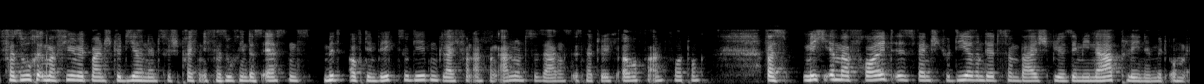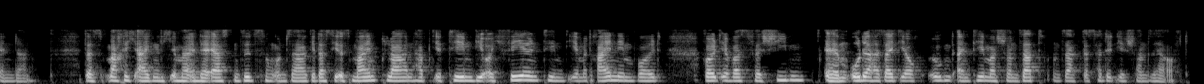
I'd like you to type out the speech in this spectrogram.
versuche immer viel mit meinen Studierenden zu sprechen. Ich versuche ihnen das erstens mit auf den Weg zu geben, gleich von Anfang an und zu sagen, es ist natürlich eure Verantwortung. Was mich immer freut, ist, wenn Studierende zum Beispiel Seminarpläne mit umändern. Das mache ich eigentlich immer in der ersten Sitzung und sage, das hier ist mein Plan. Habt ihr Themen, die euch fehlen, Themen, die ihr mit reinnehmen wollt? Wollt ihr was verschieben? Ähm, oder seid ihr auch irgendein Thema schon satt und sagt, das hattet ihr schon sehr oft?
